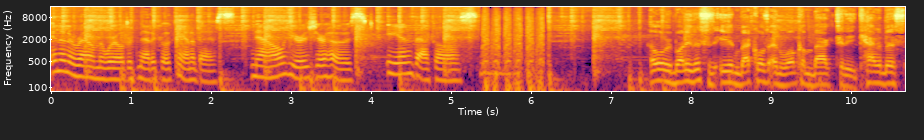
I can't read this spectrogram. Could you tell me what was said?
in and around the world of medical cannabis. Now, here is your host, Ian Beckles. Hello, everybody. This is Ian Beckles, and welcome back to the Cannabis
